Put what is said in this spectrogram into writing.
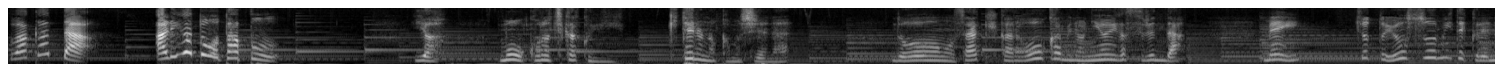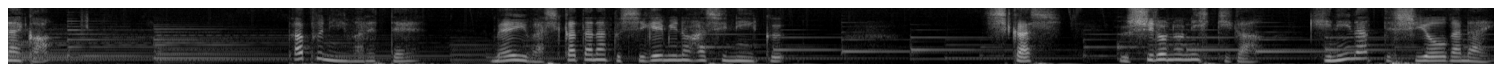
わかった。ありがとう、タプ。いや、もうこの近くに来てるのかもしれない。どうもさっきから狼の匂いがするんだ。メイ、ちょっと様子を見てくれないか？タプに言われて、メイは仕方なく茂みの端に行く。しかし、後ろの2匹が気になってしようがない。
